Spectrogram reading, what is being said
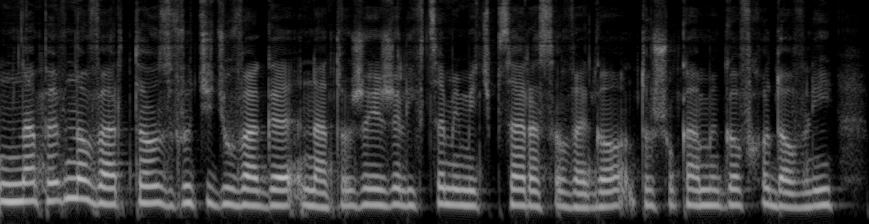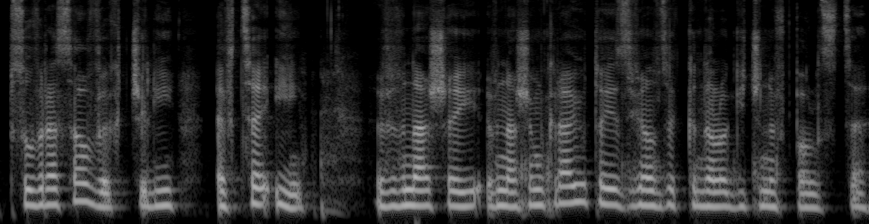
Na pewno warto zwrócić uwagę na to, że jeżeli chcemy mieć psa rasowego, to szukamy go w hodowli psów rasowych, czyli FCI. W, naszej, w naszym kraju to jest Związek Kynologiczny w Polsce.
